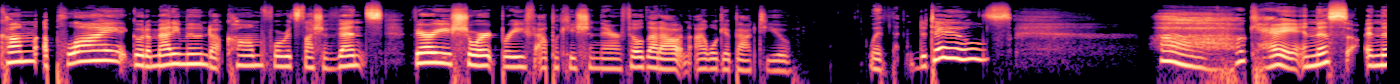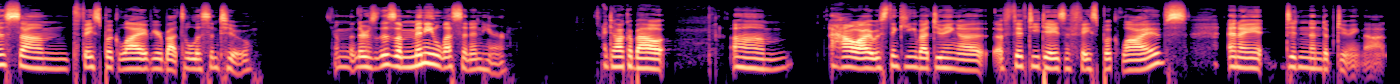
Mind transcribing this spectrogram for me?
Come apply, go to maddiemoon.com forward slash events. Very short, brief application there. Fill that out, and I will get back to you with details. okay, in this in this um, Facebook Live you're about to listen to, and there's there's a mini lesson in here. I talk about um, how I was thinking about doing a, a 50 days of Facebook Lives, and I didn't end up doing that.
